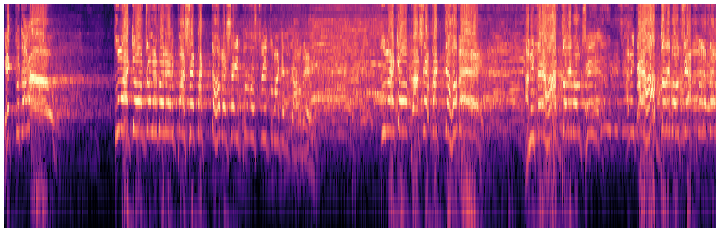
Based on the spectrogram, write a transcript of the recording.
একটু দাঁড়াও। তোমাকেও জনগণের পাশে থাকতে হবে, সেই প্রদর্শনী তোমাকে দিতে হবে। তোমাকেও পাশে থাকতে হবে। আমি তার হাত ধরে বলছি, আমি তার হাত ধরে বলছি, আপনারা তার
